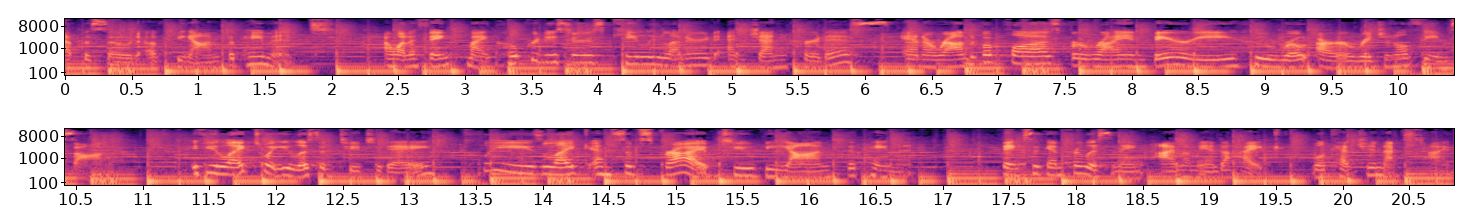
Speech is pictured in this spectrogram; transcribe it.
episode of Beyond the Payment. I want to thank my co producers, Keely Leonard and Jen Curtis, and a round of applause for Ryan Barry, who wrote our original theme song. If you liked what you listened to today, please like and subscribe to Beyond the Payment. Thanks again for listening. I'm Amanda Hike. We'll catch you next time.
